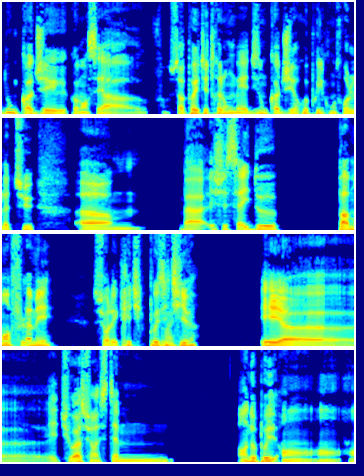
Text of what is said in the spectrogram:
donc quand j'ai commencé à ça n'a pas été très long, mais disons quand j'ai repris le contrôle là-dessus, euh, bah j'essaye de pas m'enflammer sur les critiques positives et euh, et tu vois sur un système en, oppo- en, en,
